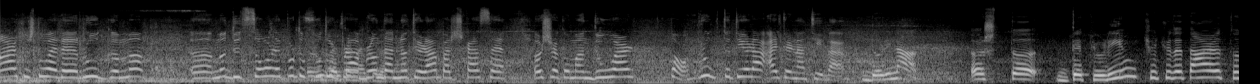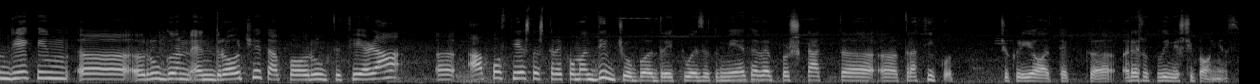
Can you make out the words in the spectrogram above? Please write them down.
marrë kështu edhe rrugë më më dytësore për t'u futur pra brenda në Tiranë paçka se është rekomanduar po rrugë të tjera alternative. Dorina, është detyrim që qytetarët të ndjekin rrugën e Ndroqit apo rrugë të tjera, apo thjesht është rekomandim që u bëhet drejtuesve të mjeteve për shkak të trafikut? që krijohet tek rrethrrotullimi i Shqiponjës.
